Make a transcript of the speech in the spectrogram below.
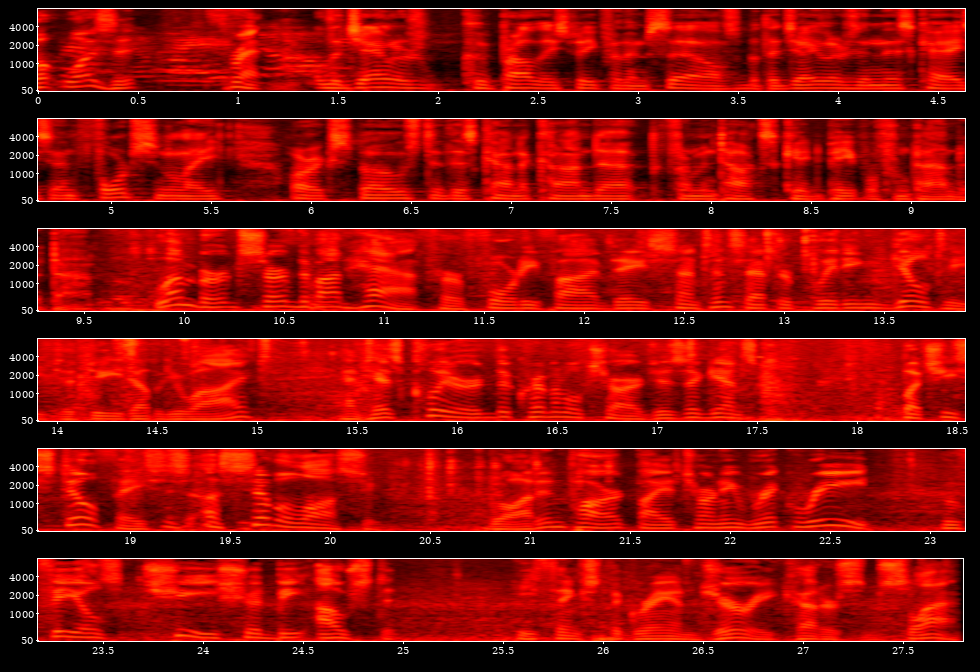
but was it threatening? Well, the jailers could probably speak for themselves, but the jailers in this case, unfortunately, are exposed to this kind of conduct from intoxicated people from time to time. Lehmberg served about half her 45 day sentence after pleading guilty to DWI and has cleared the criminal charges against her. But she still faces a civil lawsuit brought in part by attorney Rick Reed, who feels she should be ousted. He thinks the grand jury cut her some slack.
